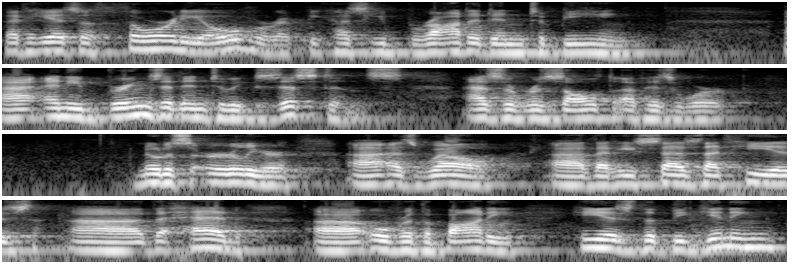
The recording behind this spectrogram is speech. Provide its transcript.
That he has authority over it because he brought it into being. Uh, and he brings it into existence as a result of his work. Notice earlier uh, as well uh, that he says that he is uh, the head uh, over the body. He is the beginning,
